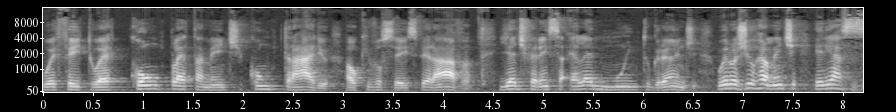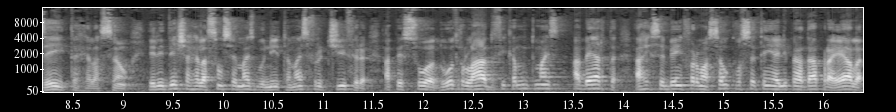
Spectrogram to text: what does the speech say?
o efeito é completamente contrário ao que você esperava. E a diferença ela é muito grande. O elogio realmente ele azeita a relação, ele deixa a relação ser mais bonita, mais frutífera. A pessoa do outro lado fica muito mais aberta a receber receber a informação que você tem ali para dar para ela,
